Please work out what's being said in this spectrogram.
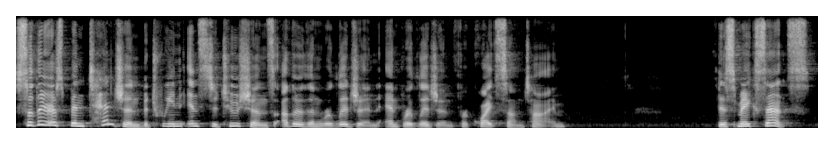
So there has been tension between institutions other than religion and religion for quite some time. This makes sense.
